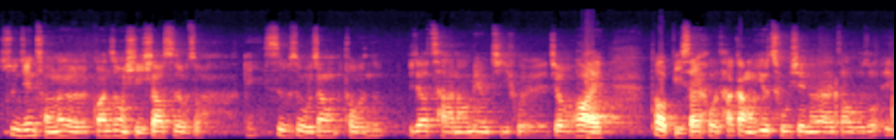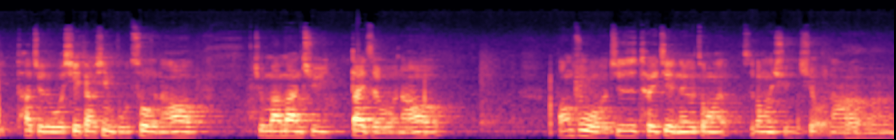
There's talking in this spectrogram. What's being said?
瞬间从那个观众席消失，我说，哎，是不是我这样投？比较差，然后没有机会，就后来到比赛后，他刚好又出现了，来找我说，哎，他觉得我协调性不错，然后就慢慢去带着我，然后帮助我，就是推荐那个中华职棒的选秀，然后、嗯、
